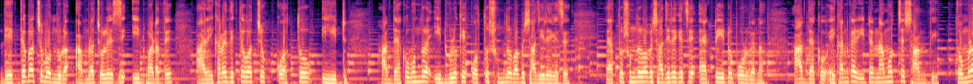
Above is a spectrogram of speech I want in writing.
দেখতে পাচ্ছ বন্ধুরা, আমরা চলে এসেছি ইট ভাড়াতে আর এখানে দেখতে পাচ্ছ কত ইট। আর দেখো বন্ধুরা, ইটগুলোকে কত সুন্দরভাবে সাজিয়ে রেখেছে। এত সুন্দরভাবে সাজিয়ে রেখেছে, একটা ইটও পড়বে না। আর দেখো, এখানকার ইটের নাম হচ্ছে শান্তি। তোমরা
